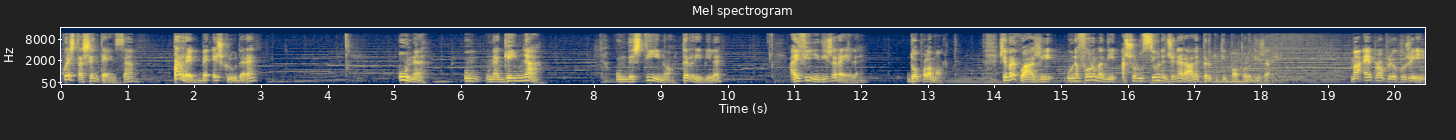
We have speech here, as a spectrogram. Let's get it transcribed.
questa sentenza parrebbe escludere un, un, una geinà, un destino terribile ai figli di Israele dopo la morte. Sembra quasi una forma di assoluzione generale per tutto il popolo di Israele. Ma è proprio così?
